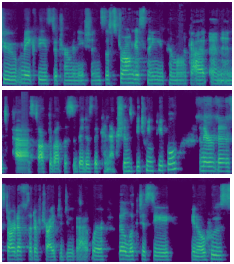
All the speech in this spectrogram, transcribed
to make these determinations. The strongest thing you can look at, and, and Taz talked about this a bit, is the connections between people. And there have been startups that have tried to do that, where they'll look to see you know who's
